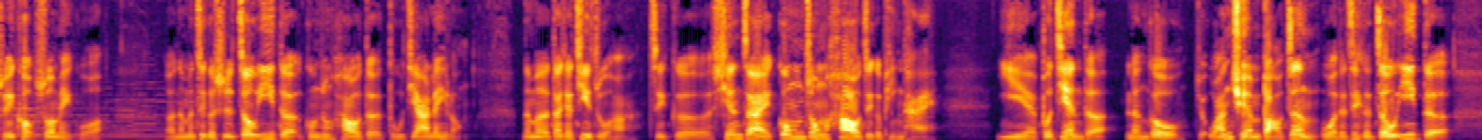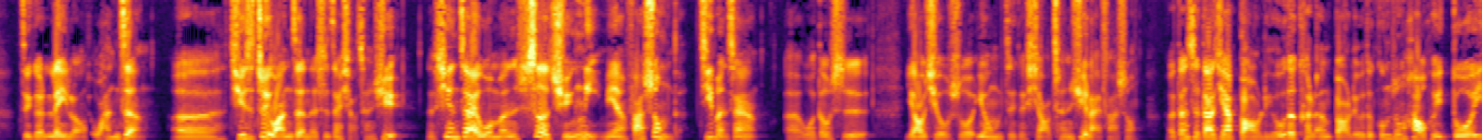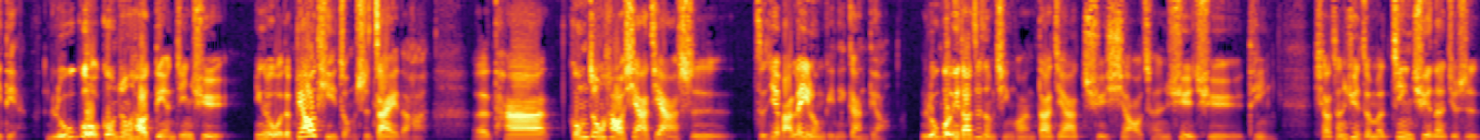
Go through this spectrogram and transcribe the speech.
随口说美国，呃，那么这个是周一的公众号的独家内容。那么大家记住哈，这个现在公众号这个平台也不见得能够就完全保证我的这个周一的这个内容完整。呃，其实最完整的是在小程序。那现在我们社群里面发送的，基本上呃，我都是要求说用这个小程序来发送。呃，但是大家保留的可能保留的公众号会多一点。如果公众号点进去，因为我的标题总是在的哈，呃，它公众号下架是直接把内容给你干掉。如果遇到这种情况，大家去小程序去听。小程序怎么进去呢？就是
